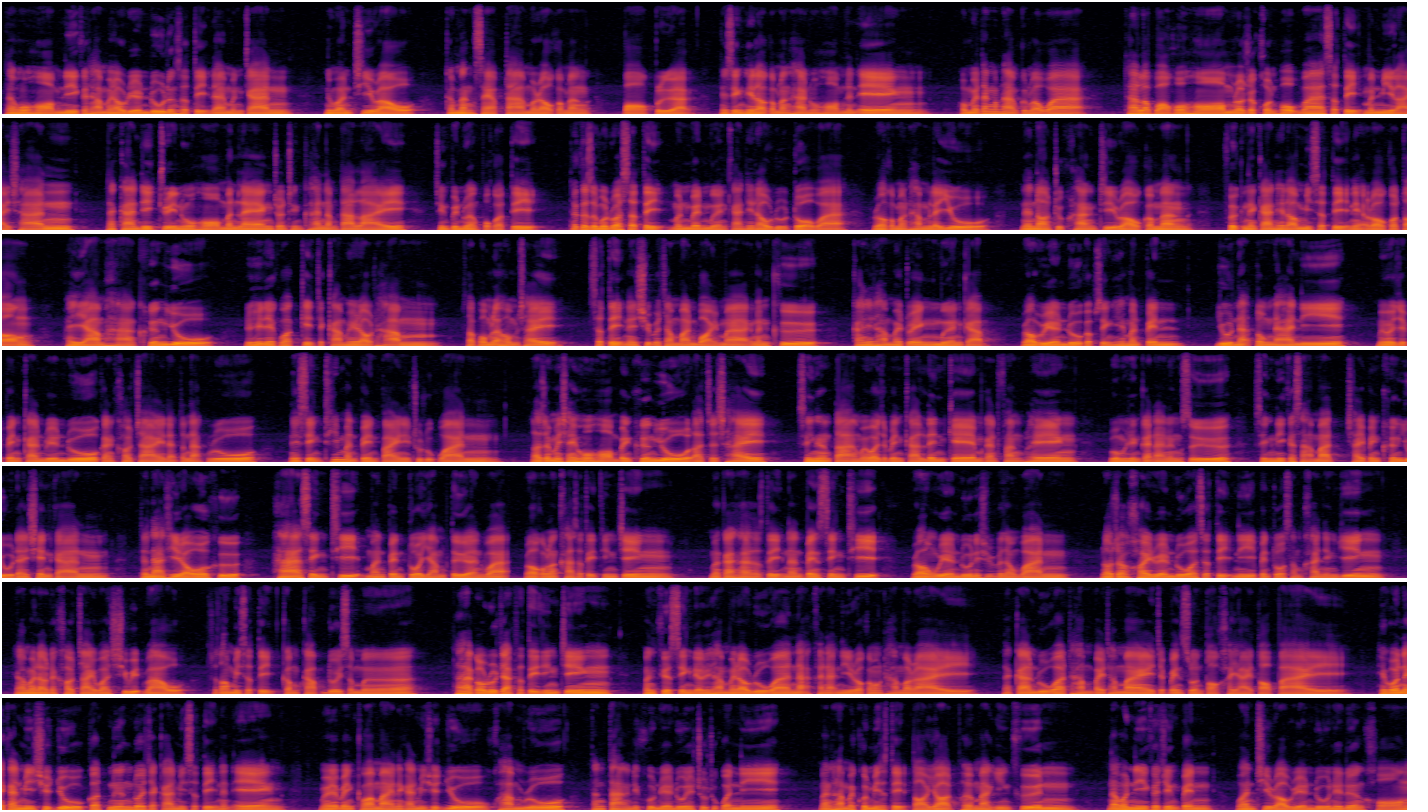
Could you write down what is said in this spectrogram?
และหัวหอมนี้ก็ทำให้เราเรียนรู้เรื่องสติได้เหมือนกัน ในวันที่เรากำลังแสบตาเมื่อเรากำลังปอกเปลือก ในสิ่งที่เรากำลังหั่นหัวหอมนั่นเอง ผมไม่ตั้งคำถามขึ้นมาว่า ถ้าเราปอกหัวหอมเราจะค้นพบว่าสติมันมีหลายชั้น และการที่กลิ่นหัวหอมมันแรงจนถึงขั้นน้ำตาไหล จึงเป็นเรื่องปกติ ถ้าเกิดสมมติว่าสติมันเป็นเหมือนการที่เรารู้ตัวว่า เรากำลังทำอะไรอยู่แน่นอนทุกครั้งที่เรากำลัง ฝึกในการที่เรามีสติเนี่ยเราก็ต้องพยายามหาเครื่องอยู่ หรือที่เรียกว่ากิจกรรมที่เราทำสำหรับผมแล้วผมใช้สติในชีวิตประจำวันบ่อยมาก นั่นคือ การที่ทำให้ตัวเองเหมือนกับเราเรียนรู้กับสิ่งที่มันเป็นอยู่ณตรงหน้านี้ ไม่ว่าจะเป็นการเรียนรู้การเข้าใจและตระหนักรู้ ในสิ่งที่มันเป็นไปในทุกๆวัน เราจะไม่ใช้หัวหอมเป็นเครื่องอยู่อาจจะใช้สิ่งต่างๆ ไม่ว่าจะเป็นการเล่นเกม การฟังเพลง รวมไปถึงการอ่านหนังสือ สิ่งนี้ก็สามารถใช้เป็นเครื่องอยู่ได้เช่นกัน แต่หน้าที่เราก็คือ หาสิ่งที่มันเป็นตัวย้ำเตือนว่าเรากำลังขาดสติจริง ๆ เมื่อการขาดสตินั้นเป็นสิ่งที่ เราเรียนรู้ในชีวิตประจำวัน เราจะค่อยเรียนรู้ว่าสตินี้เป็นตัวสำคัญอย่างยิ่งทำให้เราได้เข้าใจว่าชีวิตเราจะต้องมีสติกำกับด้วยเสมอ ถ้าหากเรารู้จักสติจริง ๆ มันคือสิ่งเดียวที่ทำให้เรารู้ว่าณขณะนี้เรากำลังทำอะไร และการรู้ว่าทำไปทำไมจะเป็นส่วนต่อขยายต่อไป เหตุผลในการมีชีวิตอยู่ก็เนื่องด้วยจากการมีสตินั่นเอง ไม่ได้เป็นความหมายในการมีชีวิตอยู่ ความรู้ต่างๆ ที่คุณเรียนรู้ในทุกๆวันนี้ มันทำให้คุณมีสติต่อยอดเพิ่มมากยิ่งขึ้น ณวันนี้ก็จึงเป็นวันที่เราเรียนรู้ในเรื่องของ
